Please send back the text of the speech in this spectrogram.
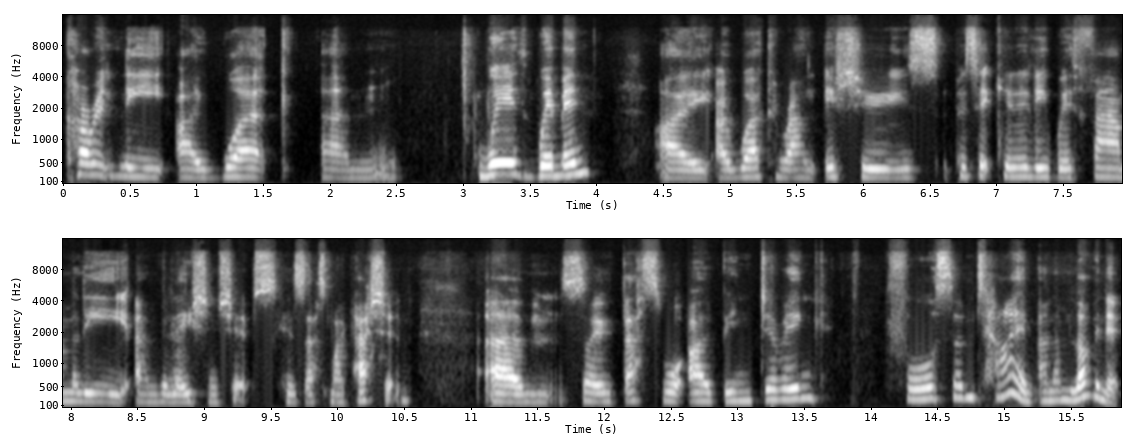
currently, I work um, with women. I, I work around issues, particularly with family and relationships, because that's my passion. Um, so that's what I've been doing for some time, and I'm loving it.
